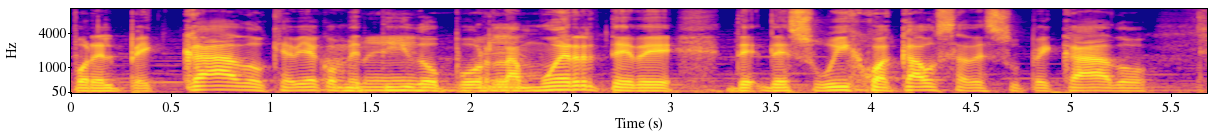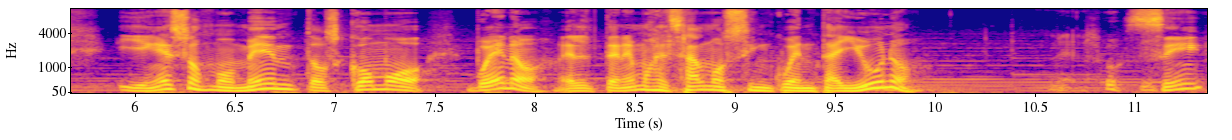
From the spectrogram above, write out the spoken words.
por el pecado que había cometido, por la muerte de, de, su hijo a causa de su pecado. Y en esos momentos, como, bueno, el, tenemos el Salmo 51, ¿sí?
